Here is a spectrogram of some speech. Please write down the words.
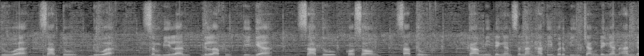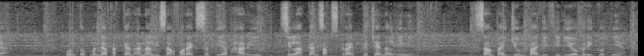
212 983 101. Kami dengan senang hati berbincang dengan Anda. Untuk mendapatkan analisa forex setiap hari, silakan subscribe ke channel ini. Sampai jumpa di video berikutnya.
